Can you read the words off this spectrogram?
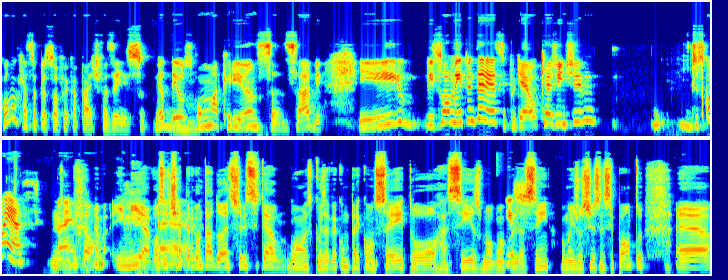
como que essa pessoa foi capaz de fazer isso? Meu Deus, uhum. como uma criança, sabe? E isso aumenta o interesse, porque é o que a gente desconhece, né? Então. É, e Mia, você é... tinha perguntado antes se tem alguma coisa a ver com preconceito ou racismo, alguma coisa isso. assim, alguma injustiça nesse ponto. É,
